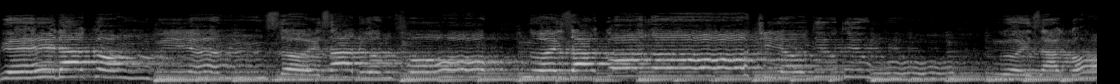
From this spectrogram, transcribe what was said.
Ghế đã công viên rời ra đường phố, người già có lo chiều thiêu thiêu ngủ, người già có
